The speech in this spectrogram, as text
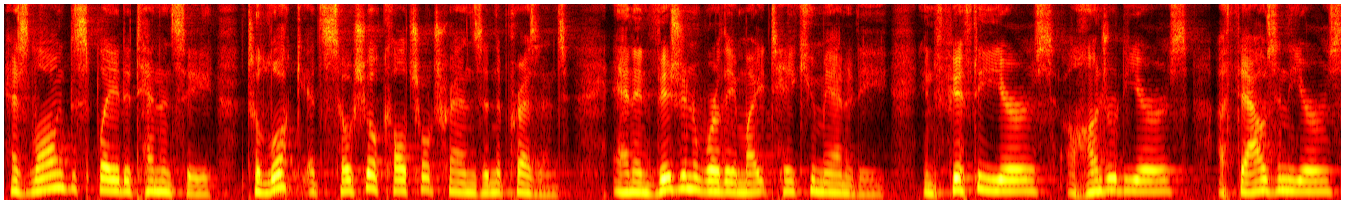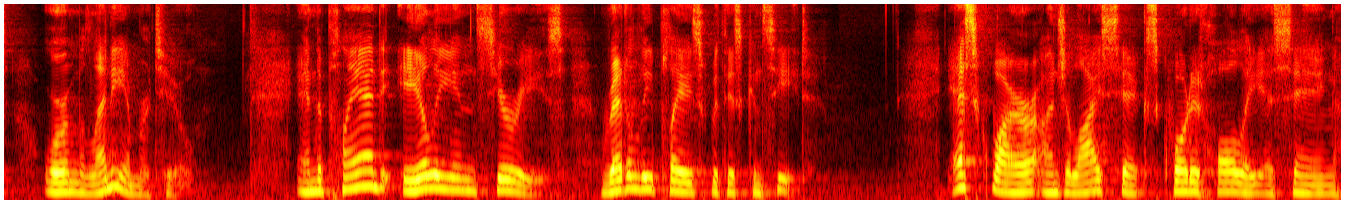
has long displayed a tendency to look at social cultural trends in the present and envision where they might take humanity in 50 years, 100 years, 1,000 years, or a millennium or two. And the planned Alien series readily plays with this conceit. Esquire on July 6 quoted Hawley as saying,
